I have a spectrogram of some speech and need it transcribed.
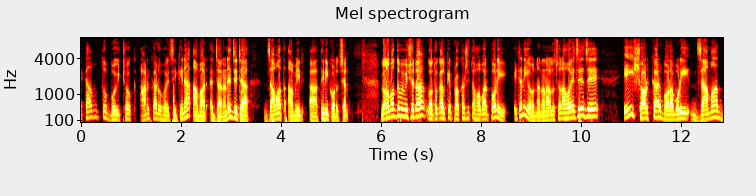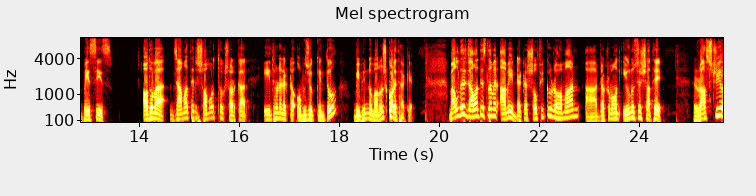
একান্ত বৈঠক আর কারও হয়েছে কিনা আমার জানা নেই, যেটা জামাত আমির তিনি করেছেন। গণমাধ্যমে বিষয়টা গতকালকে প্রকাশিত হবার পরেই এটা নিয়েও নানান আলোচনা হয়েছে যে এই সরকার বরাবরই জামাত বেসিস অথবা জামাতের সমর্থক সরকার এই ধরনের একটা অভিযোগ কিন্তু বিভিন্ন মানুষ করে থাকে। বাংলাদেশ জামাত ইসলামের আমির ডাক্তার শফিকুর রহমান ডক্টর মোহাম্মদ ইউনুসের সাথে রাষ্ট্রীয়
